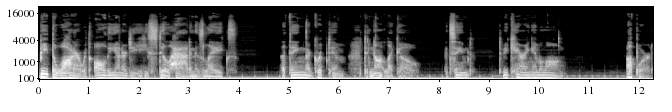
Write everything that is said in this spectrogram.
beat the water with all the energy he still had in his legs. The thing that gripped him did not let go. It seemed to be carrying him along, upward.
